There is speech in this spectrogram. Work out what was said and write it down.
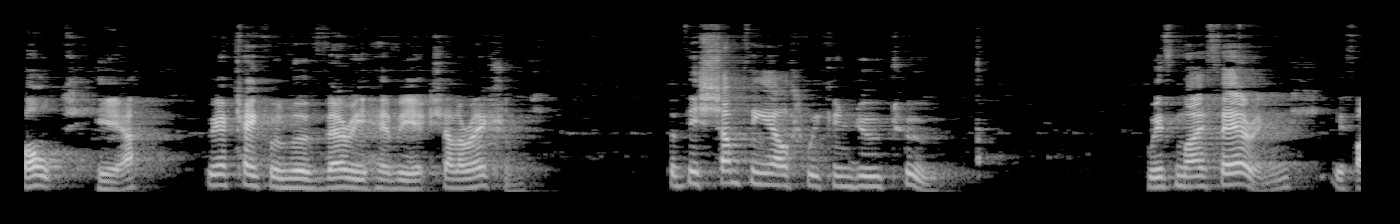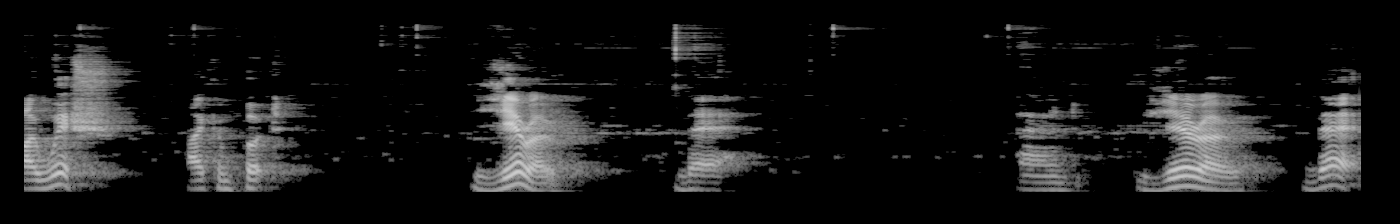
bolt here, we are capable of very heavy accelerations. But there's something else we can do too. With my fairings, if I wish, I can put zero there and zero there.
